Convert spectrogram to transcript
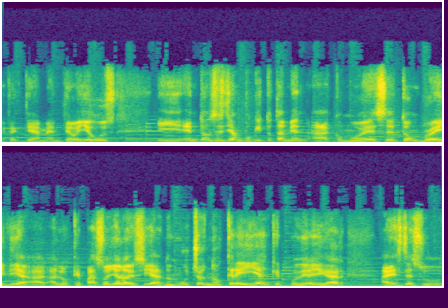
Efectivamente. Oye, Gus, y entonces ya un poquito también a como es eh, Tom Brady, a, lo que pasó, ya lo decía, ¿no? muchos no creían que pudiera llegar a este su,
